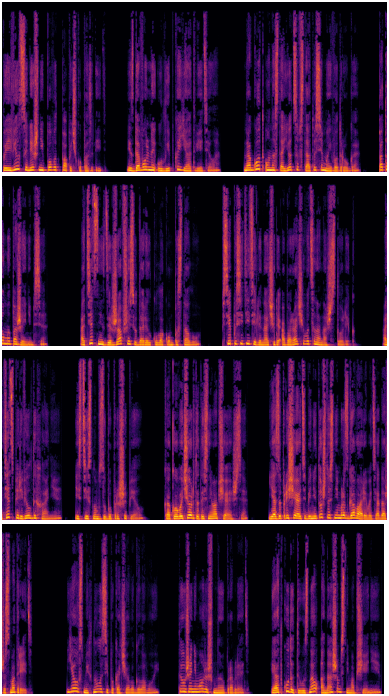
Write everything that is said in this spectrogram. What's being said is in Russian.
Появился лишний повод папочку позлить. И с довольной улыбкой я ответила. На год он остается в статусе моего друга. Потом мы поженимся. Отец, не сдержавшись, ударил кулаком по столу. Все посетители начали оборачиваться на наш столик. Отец перевел дыхание и, стиснув зубы, прошипел. «Какого черта ты с ним общаешься? Я запрещаю тебе не то что с ним разговаривать, а даже смотреть». Я усмехнулась и покачала головой. «Ты уже не можешь мной управлять. И откуда ты узнал о нашем с ним общении?»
